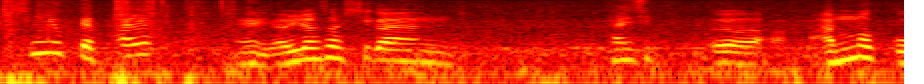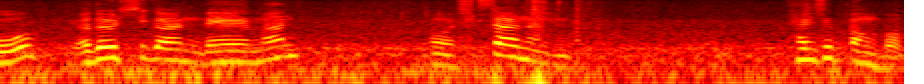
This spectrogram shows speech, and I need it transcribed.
16대 8, 16시간 단식 어, 안 먹고 8시간 내에만 어, 식사하는 단식 방법.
